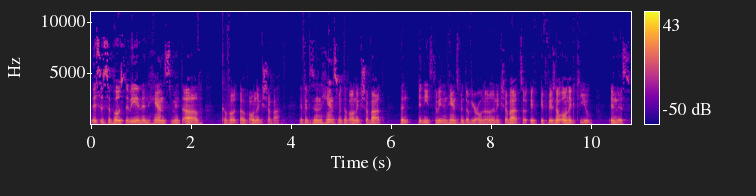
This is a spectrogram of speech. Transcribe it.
This is supposed to be an enhancement of kavod of oneg Shabbat. If it's an enhancement of oneg Shabbat, then it needs to be an enhancement of your own oneg Shabbat. So if, if there's no oneg to you in this,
